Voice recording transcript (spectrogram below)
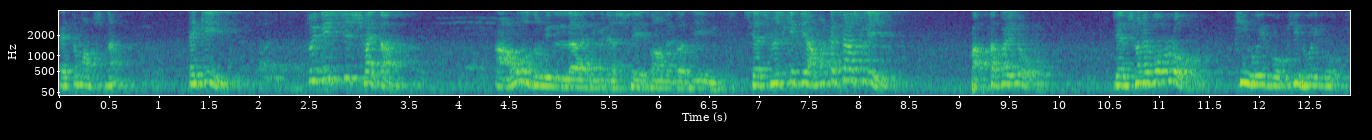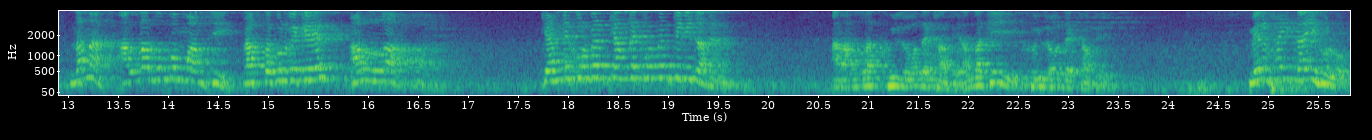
এই তো মানুষ না? এ কি? তুই নিশ্চিত শয়তান। মিনাশ শাইতানির রাজিম। শেষমেশ কি তুই আমার কাছে আসলি? পাত্তা পাইলো? টেনশনে পড়ল? কি হইব কি হইব? না না, আল্লাহর হুকুম মানছি। রাস্তা করবে কে? আল্লাহ। কেমনে করবেন কেমনে করবেন তিনি জানেন। আর আল্লাহ খুইলেও দেখাবে। আল্লাহ কি? খুইলেও দেখাবে। মেরে ভাই, তাই হলো।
